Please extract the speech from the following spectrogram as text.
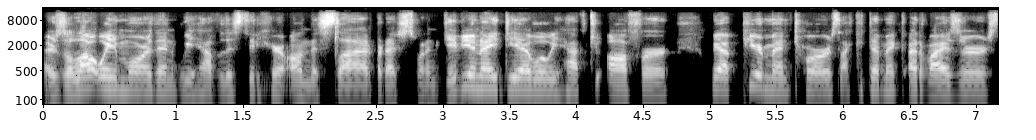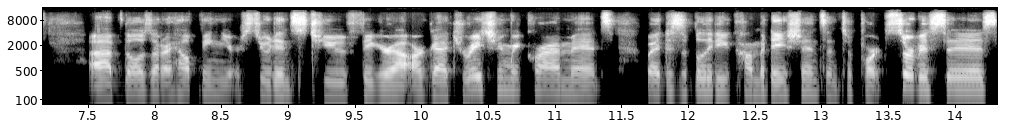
There's a lot way more than we have listed here on this slide, but I just want to give you an idea what we have to offer. We have peer mentors, academic advisors, uh, those that are helping your students to figure out our graduation requirements, we have disability accommodations and support services,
